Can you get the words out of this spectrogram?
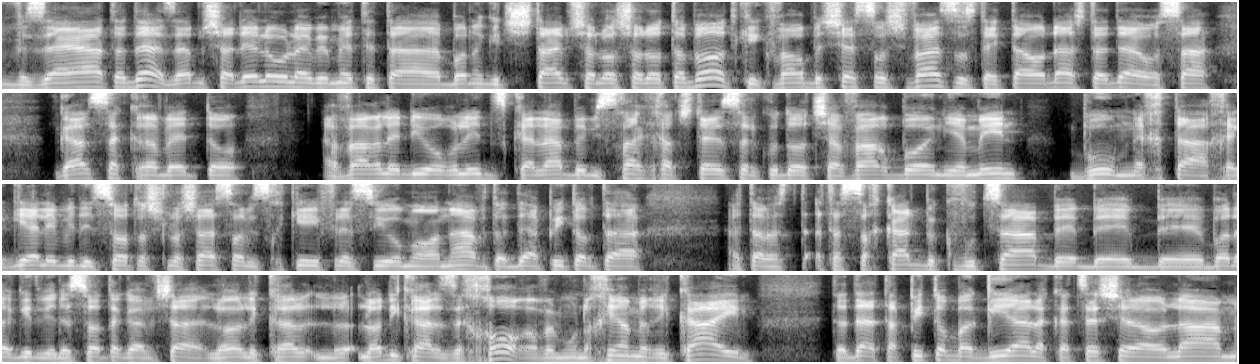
וזה היה אתה יודע זה היה משנה לו אולי באמת את ה... בוא נגיד 2 3 עונות הבאות כי כבר ב-16 17 זאת הייתה עונה שאתה יודע הוא עושה גם סקרמנטו. עבר לניו אורלינס, קלע במשחק אחד 12 נקודות, שבר בוהן ימין, בום, נחתך, הגיע למיניסוטה 13 משחקים לפני סיום העונה, ואתה יודע, פתאום אתה, אתה, אתה שחקן בקבוצה, ב, ב, ב, בוא נגיד מיניסוטה גם אפשר, לא, לקרא, לא, לא נקרא לזה חור, אבל מונחים אמריקאים, אתה יודע, אתה פתאום מגיע לקצה של העולם,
